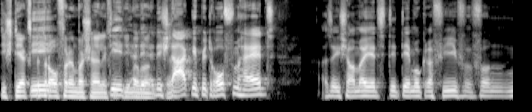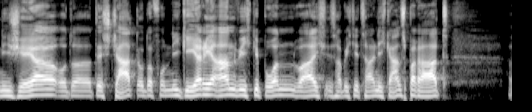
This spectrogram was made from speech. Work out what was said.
Die stärkst die- Betroffenen wahrscheinlich vom die, eine, eine Ja. starke Betroffenheit. Also ich schaue mir jetzt die Demografie von- von Niger oder des Tschad oder von Nigeria an, wie ich geboren war. Ich, das habe ich die Zahl nicht ganz parat. Äh,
